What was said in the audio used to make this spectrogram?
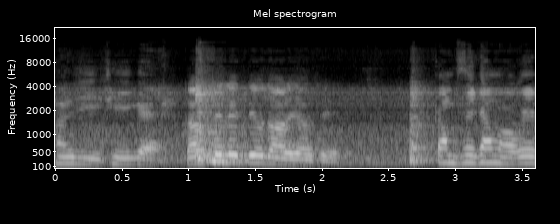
हाँ जी ठीक है। कब से लेते हो दाल यहाँ से? कम से कम हो गए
